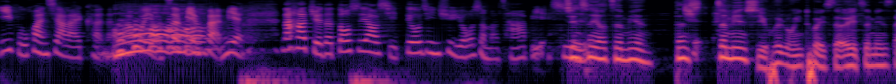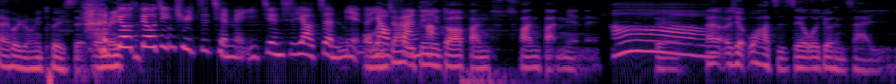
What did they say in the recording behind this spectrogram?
衣服换下来可能他会有正面反面，那他觉得都是要洗，丢进去有什么差别？先生要正面。但是正面洗会容易褪色，而且正面晒会容易褪色。丢丢进去之前，每一件是要正面的，要翻一定都要翻翻反面呢。哦，对，而且袜子这个我就很在意，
